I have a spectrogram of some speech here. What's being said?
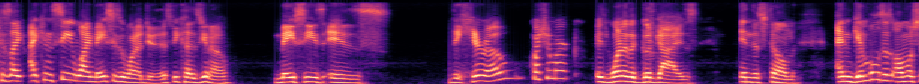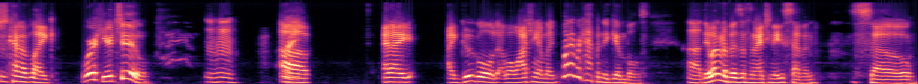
Cause like I can see why Macy's would want to do this because you know Macy's is the hero question mark is one of the good guys in this film, and Gimbels is almost just kind of like we're here too. Mm-hmm. Uh, Right. and I I googled while watching. I'm like, whatever happened to Gimbels? Uh, they went out of business in 1987, so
